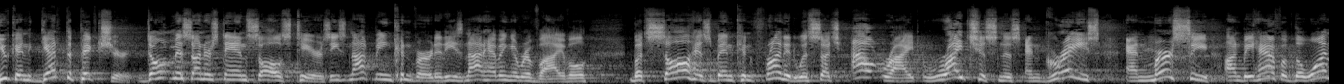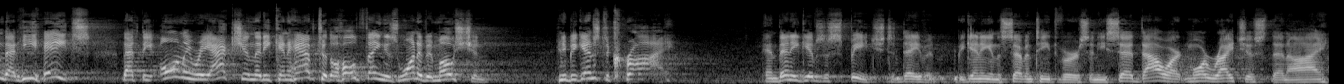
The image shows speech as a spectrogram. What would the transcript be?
You can get the picture. Don't misunderstand Saul's tears. He's not being converted, he's not having a revival. But Saul has been confronted with such outright righteousness and grace and mercy on behalf of the one that he hates that the only reaction that he can have to the whole thing is one of emotion. And he begins to cry. And then he gives a speech to David, beginning in the 17th verse, and he said, Thou art more righteous than I,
